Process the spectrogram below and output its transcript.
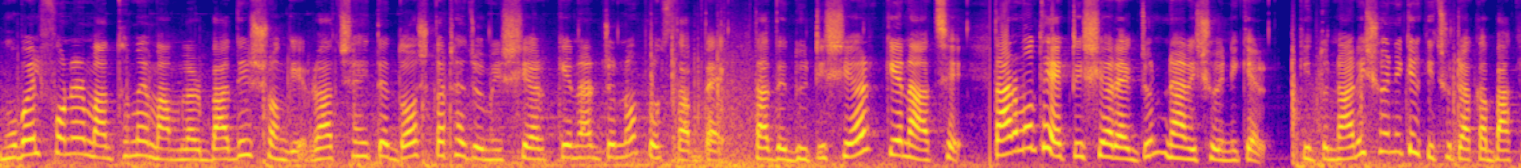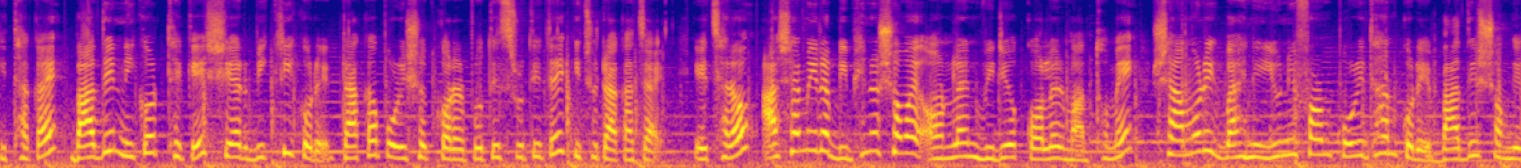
মোবাইল ফোনের মাধ্যমে মামলার বাদীর সঙ্গে রাজশাহীতে দশ কাঠা জমির শেয়ার কেনার জন্য প্রস্তাব দেয়। তাদের দুইটি শেয়ার কেনা আছে। তার মধ্যে একটি শেয়ার একজন নারী সৈনিকের। কিন্তু নারী সৈনিকের কিছু টাকা বাকি থাকায় বাদের নিকট থেকে শেয়ার বিক্রি করে টাকা পরিশোধ করার প্রতিশ্রুতিতে কিছু টাকা চায়। এছাড়াও আসামিরা বিভিন্ন সময় অনলাইন ভিডিও কলের মাধ্যমে সামরিক বাহিনী ইউনিফর্ম পরিধান করে বাদীর সঙ্গে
